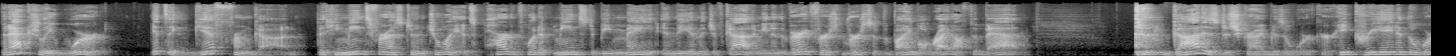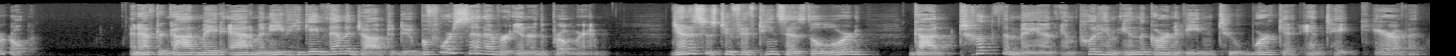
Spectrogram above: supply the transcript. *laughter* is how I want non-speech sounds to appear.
But actually, work, it's a gift from God that He means for us to enjoy. It's part of what it means to be made in the image of God. I mean, in the very first verse of the Bible, right off the bat, *clears throat* God is described as a worker. He created the world. And after God made Adam and Eve, he gave them a job to do before sin ever entered the program. Genesis 2:15 says the Lord God took the man and put him in the Garden of Eden to work it and take care of it.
